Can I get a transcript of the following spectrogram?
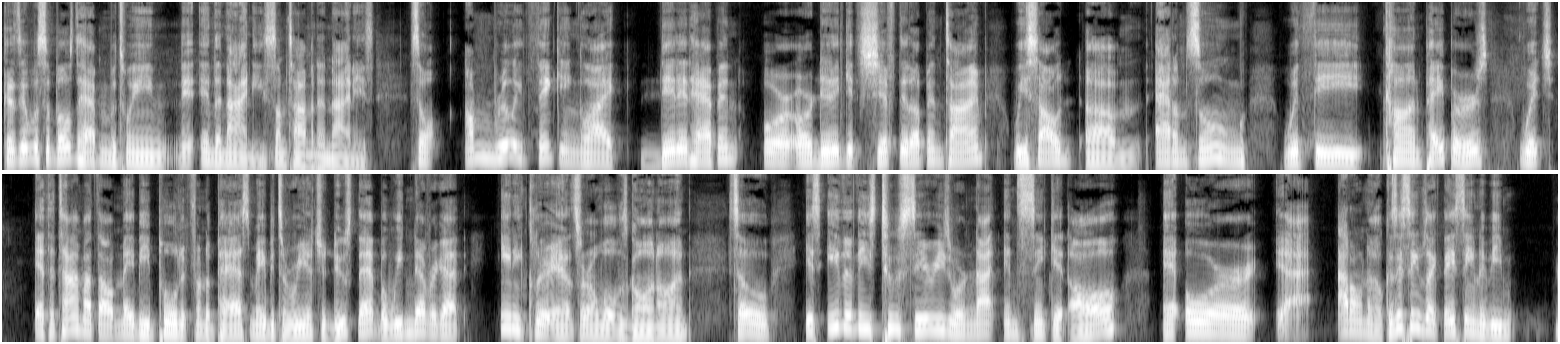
Because it was supposed to happen between in the 90s, sometime in the 90s. So I'm really thinking, like, did it happen or or did it get shifted up in time? We saw um, Adam Soong with the Khan papers, which at the time I thought maybe he pulled it from the past, maybe to reintroduce that, but we never got any clear answer on what was going on. So it's either these two series were not in sync at all, eh, or I don't know, because it seems like they seem to be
